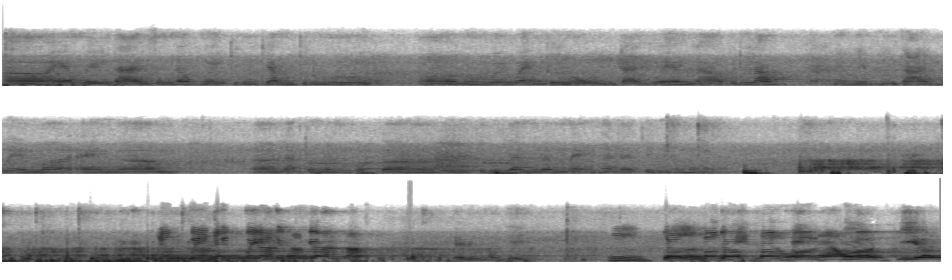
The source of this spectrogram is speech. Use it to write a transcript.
à, em hiện tại sinh năm 1990 à, quê quán cư ngụ hiện tại của em là ở Vĩnh Long. Nghề nghiệp hiện tại của em mới đang à, à, làm trong lĩnh vực à, nhân viên kinh doanh bên mảng à, tài chính ngân hàng? Nhân viên kinh doanh à? Dạ đúng rồi chị ừ cho ngân hàng nào ạ chị ơi?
